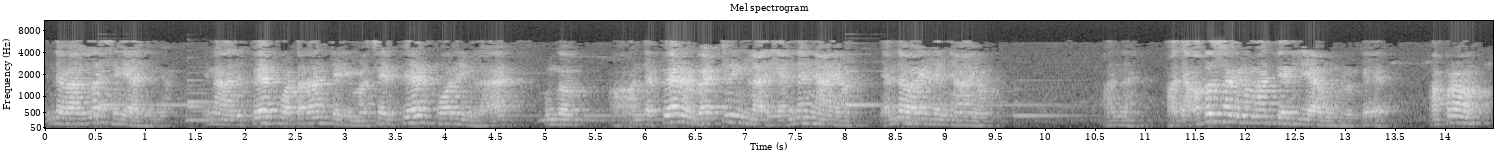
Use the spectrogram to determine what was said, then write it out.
இந்த வேலைலாம் செய்யாதீங்க. ஏன்னா அது பேர் போட்டாதான் தெரியுமா? சரி பேர் போடுறீங்களா? உங்க அந்த பேரை வெட்டுறீங்களா? அது எந்த நியாயம்? எந்த வகையில நியாயம்? அந்த அது அபசகனமா தெரியலையா உங்களுக்கு? அப்புறம்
